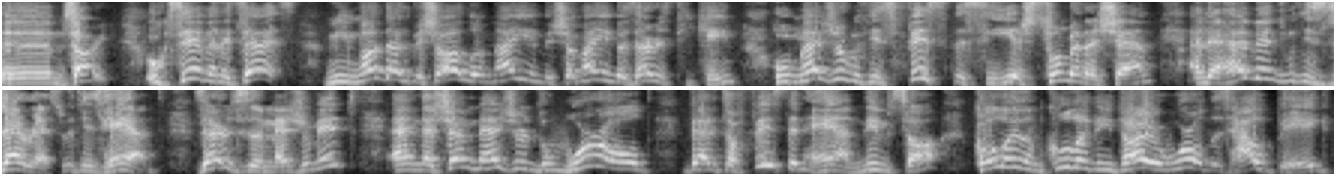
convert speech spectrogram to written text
Um, sorry. Uksev, and it says, Mimadad b'shalom mayim b'shamayim b'zeres tikein, who measured with his fist the sea, Shom Hashem, and the heavens with his zeres, with his hand. Zeres is a measurement, and Hashem measured the world that it's a fist and a hand. Nimsa, koloilam kula, the entire world is how big?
